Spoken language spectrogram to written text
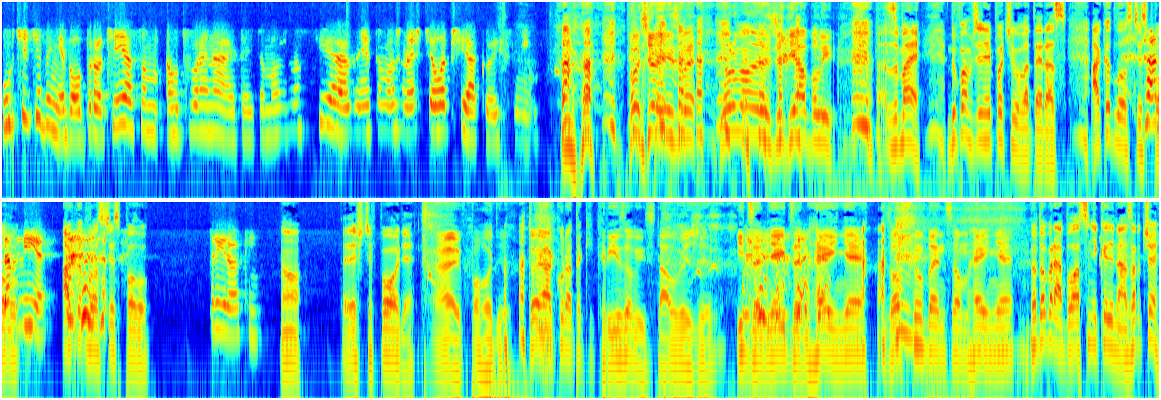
Určite by nebol proti, ja som otvorená aj tejto možnosti a znie to možno ešte lepšie ako ísť s ním. Počuj, my sme normálne, že diabli. Sme. Dúfam, že nepočúva teraz. Ako dlho ste spolu? nie. Ako dlho ste spolu? 3 roky. No, to je ešte v pohode. Aj v pohode. To je akurát taký krízový stav, vieš, že idem, neidem, hej, ne, so snúbencom, hej, ne. No dobrá, bola si niekedy na zrče?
